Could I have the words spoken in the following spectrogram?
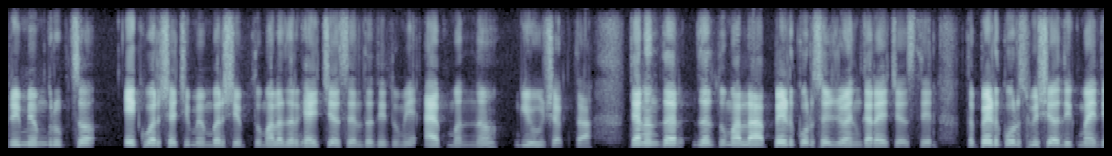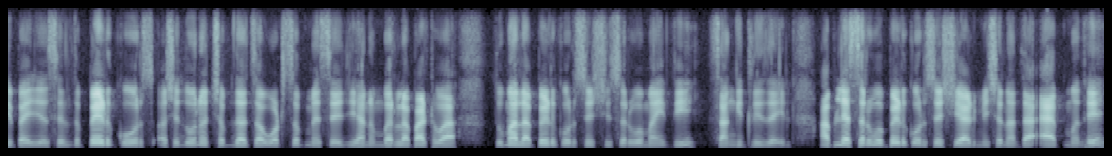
प्रीमियम ग्रुपचं एक वर्षाची मेंबरशिप तुम्हाला जर घ्यायची असेल तर ती तुम्ही ॲपमधनं घेऊ शकता. त्यानंतर जर तुम्हाला पेड कोर्सेस जॉईन करायचे असतील तर पेड कोर्स विषयी अधिक माहिती पाहिजे असेल तर पेड कोर्स असे दोनच शब्दाचा व्हॉट्सअप मेसेज ह्या नंबरला पाठवा. तुम्हाला पेड कोर्सेसची सर्व माहिती सांगितली जाईल. आपल्या सर्व पेड कोर्सेसची ऍडमिशन आता ॲपमध्ये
